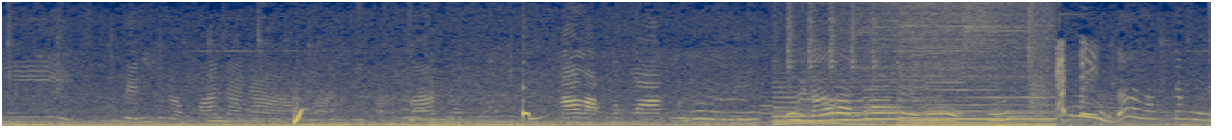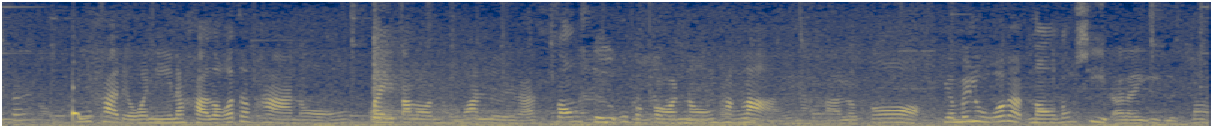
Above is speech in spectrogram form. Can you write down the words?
ที่เซ็นต์ดอกบ้านดาดาค่ะที่สาขาชมน่ารักมากๆเลยโอ้ยน่ารักมากเลย ค่ะเดี๋ยววันนี้นะคะ เราก็จะพาน้องไปตลอดทั้งวันเลยนะต้องซื้ออุปกรณ์น้องทั้งหลายนะคะ แล้วก็ยังไม่รู้ว่าแบบน้องต้องฉีดอะไรอีกหรือเปล่า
